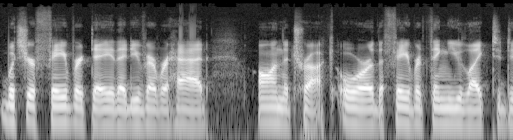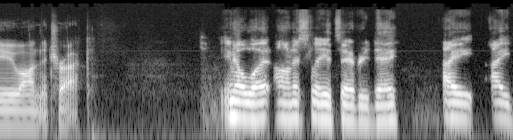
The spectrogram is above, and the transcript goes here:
what's your favorite day that you've ever had on the truck, or the favorite thing you like to do on the truck? You know what? Honestly, it's every day. I I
